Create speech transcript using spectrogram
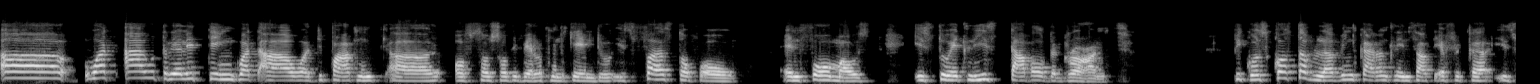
Uh, what I would really think what our Department uh, of Social Development can do is first of all and foremost is to at least double the grant because cost of living currently in South Africa is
